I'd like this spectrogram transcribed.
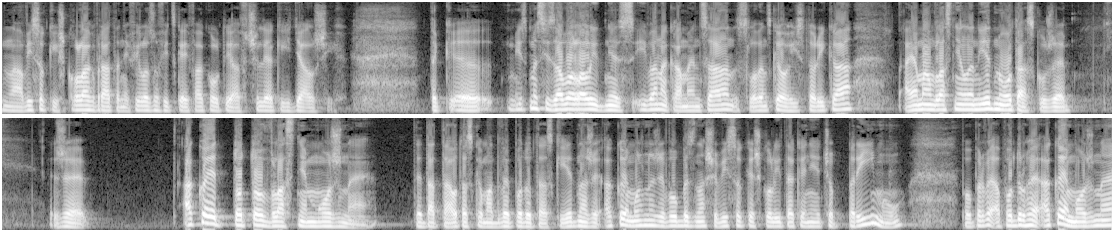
na vysokých školách, vrátane Filozofickej fakulty a všelijakých ďalších. Tak e, my sme si zavolali dnes Ivana Kamenca, slovenského historika, a ja mám vlastne len jednu otázku, že, že ako je toto vlastne možné? Teda tá otázka má dve podotázky. Jedna, že ako je možné, že vôbec naše vysoké školy také niečo príjmu, po. A po druhé, ako je možné,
